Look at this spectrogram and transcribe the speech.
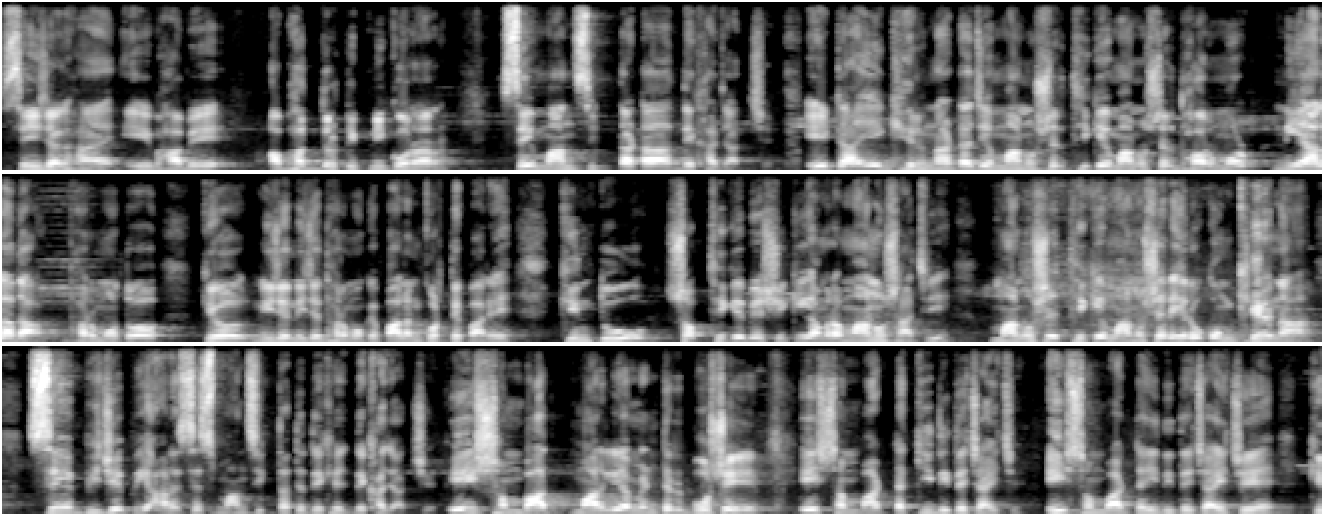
সেই জায়গায় এইভাবে অভদ্র টিপ্পনি করার সেই মানসিকতাটা দেখা যাচ্ছে। এইটা এই ঘৃণাটা যে মানুষের থেকে মানুষের ধর্ম নিয়ে আলাদা, ধর্ম তো কেউ নিজের নিজের ধর্মকে পালন করতে পারে, কিন্তু সব থেকে বেশি কি আমরা মানুষ আছি? মানুষের থেকে মানুষের এরকম ঘৃণা সে বিজেপি, আরএসএস মানসিকতাতে দেখে, দেখা যাচ্ছে। এই সংবাদ পার্লিয়ামেন্টের বসে এই সংবাদটা কি দিতে চাইছে? এই সংবাদটা এই দিতে চাইছে কি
